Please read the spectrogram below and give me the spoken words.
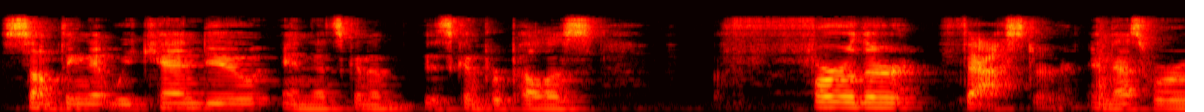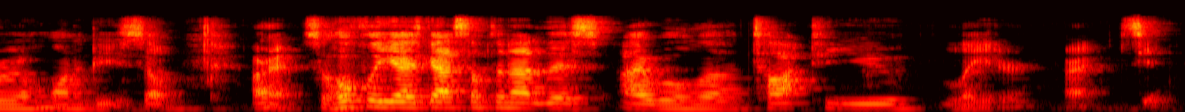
something that we can do and that's going to it's going to propel us further faster and that's where we all want to be. So all right so hopefully you guys got something out of this. I will uh, talk to you later. All right see you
